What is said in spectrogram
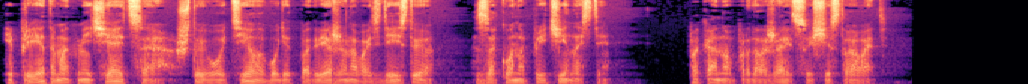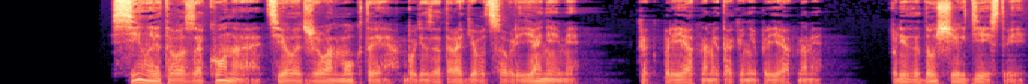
и при этом отмечается, что его тело будет подвержено воздействию закона причинности, пока оно продолжает существовать. Сила этого закона тело Дживанмукты будет затрагиваться влияниями, как приятными, так и неприятными, предыдущих действий,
